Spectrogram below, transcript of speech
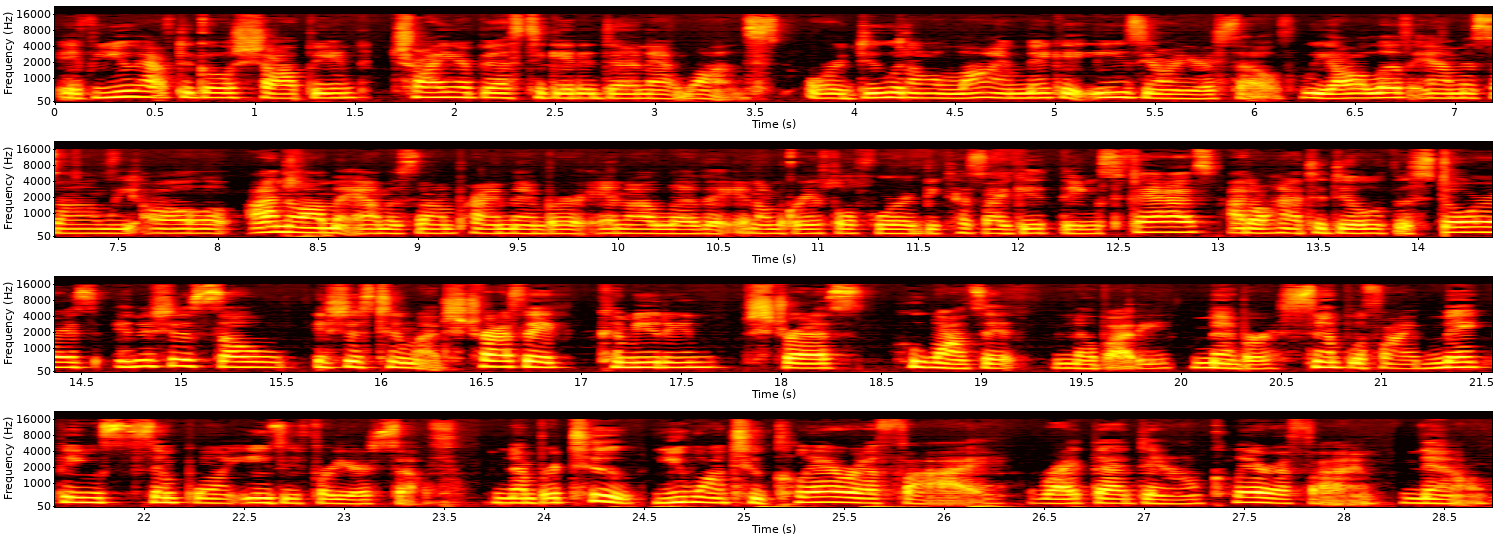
If you have to go shopping, try your best to get it done at once or do it online. Make it easier on yourself. We all love Amazon. We all, I know I'm an Amazon Prime member and I love it and I'm grateful for it because I get things fast. I don't have to deal with the stores and it's just so, it's just too much traffic, commuting, stress. Who wants it? Nobody. Remember, simplify. Make things simple and easy for yourself. Number two, you want to clarify. Write that down. Clarify. Now,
